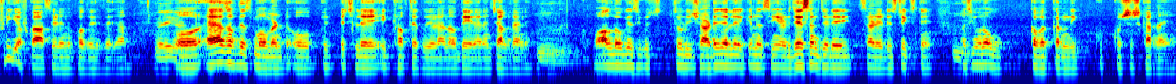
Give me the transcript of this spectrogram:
ਫ੍ਰੀ ਆਫ ਕਾਸਟ ਜਿਹੜੇ ਨੇ ਪੌਦੇ ਦਿੱਤੇ ਜਾਣ। ਔਰ ਐਜ਼ ਆਫ ਦਿਸ ਮੋਮੈਂਟ ਉਹ ਪਿਛਲੇ ਇੱਕ ਹਫ਼ਤੇ ਤੋਂ ਜਿਹੜਾ ਨਾ ਉਹ ਦੇ ਰਹੇ ਨੇ ਚੱਲ ਰਹੇ ਨੇ। ਪਾਲ ਲੋਗੇ ਅਸੀਂ ਕੁਝ ਥੋੜੀ ਸ਼ਾਰਟੇਜ ਹੈ ਲੇਕਿਨ ਅਸੀਂ ਐਡਜੈਸੈਂਟ ਜਿਹੜੇ ਸਾਡੇ ਡਿਸਟ੍ਰਿਕਟਸ ਨੇ ਅਸੀਂ ਉਹਨਾਂ ਨੂੰ ਕਵਰ ਕਰਨ ਦੀ ਕੋਸ਼ਿਸ਼ ਕਰ ਰਹੇ ਹਾਂ।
